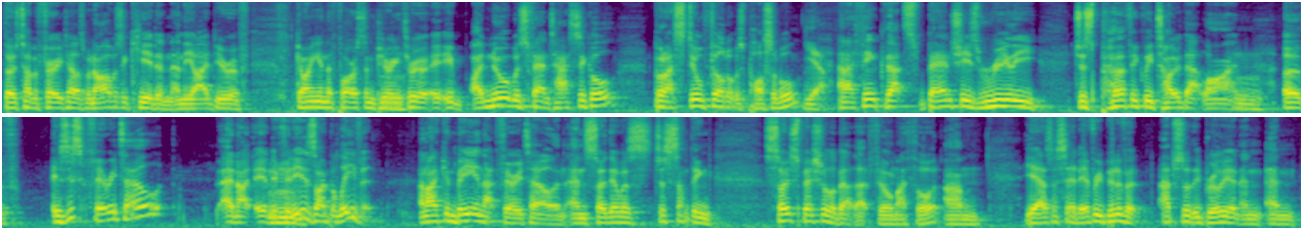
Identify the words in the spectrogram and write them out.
those type of fairy tales when I was a kid, and, and the idea of going in the forest and Mm. peering through it, it, I knew it was fantastical, but I still felt it was possible. Yeah. and I think that's Banshees really just perfectly towed that line Mm. of is this a fairy tale? And I, and if it Mm. I believe it, and I can be in that fairy tale, and, and so there was just something so special about that film. I thought, um, yeah, as I said, every bit of it absolutely brilliant, and, and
